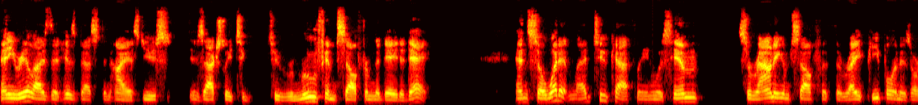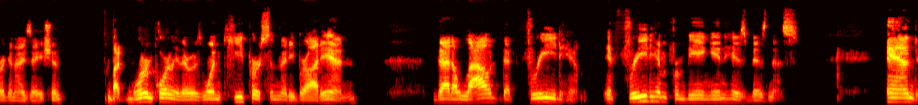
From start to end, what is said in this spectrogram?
And he realized that his best and highest use is actually to to remove himself from the day to day. And so what it led to, Kathleen, was him surrounding himself with the right people in his organization but more importantly, there was one key person that he brought in that allowed, that freed him. It freed him from being in his business. And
